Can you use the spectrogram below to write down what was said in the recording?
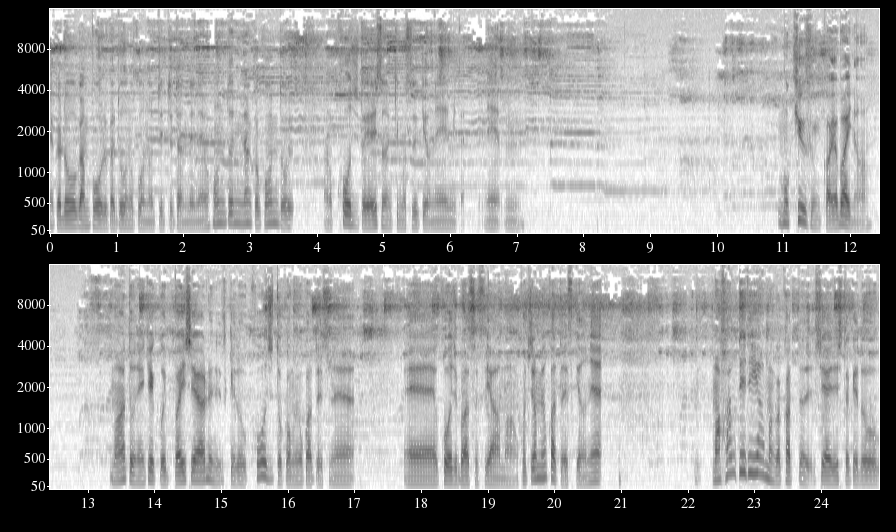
なんか、ローガン・ポールがどうのこうのって言ってたんでね、本当になんか今度、あの、コージとやりそうな気もするけどね、みたいなね。うん。もう9分か、やばいな。まあ、あとね、結構いっぱい試合あるんですけど、コージとかも良かったですね。えー、コージ VS ヤーマン。こちらも良かったですけどね。まあ、判定でヤーマンが勝った試合でしたけど、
